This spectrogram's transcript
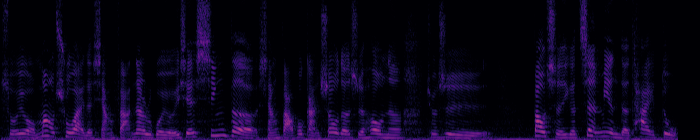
所有冒出来的想法。那如果有一些新的想法或感受的时候呢，就是。抱持一个正面的态度。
